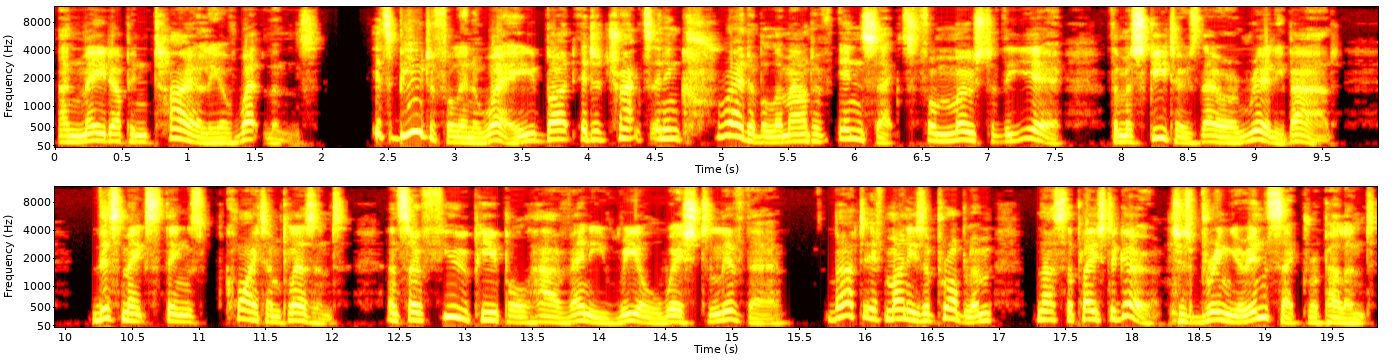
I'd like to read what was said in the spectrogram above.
and made up entirely of wetlands. It's beautiful in a way, but it attracts an incredible amount of insects for most of the year. The mosquitoes there are really bad. This makes things quite unpleasant, and so few people have any real wish to live there. But if money's a problem, that's the place to go. Just bring your insect repellent.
